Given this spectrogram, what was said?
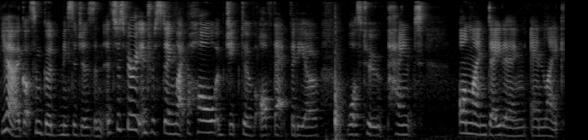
Yeah, I got some good messages, and it's just very interesting. Like, the whole objective of that video was to paint online dating and like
